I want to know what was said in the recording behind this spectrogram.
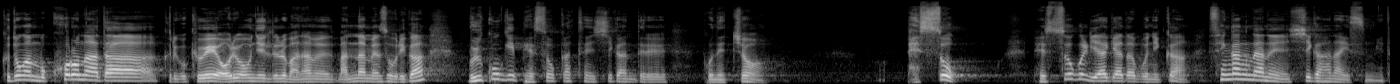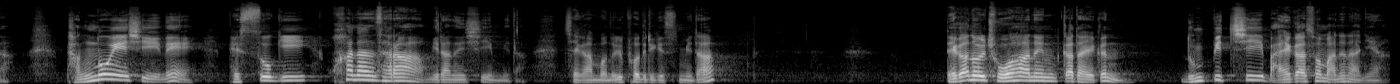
그동안 뭐 코로나다 그리고 교회의 어려운 일들을 만나면- 만나면서 우리가 물고기 뱃속 같은 시간들을 보냈죠. 뱃속 뱃속을 이야기하다 보니까 생각나는 시가 하나 있습니다. 박노해 시인의 뱃속이 화난 사람이라는 시입니다. 제가 한번 읊어드리겠습니다. 내가 널 좋아하는 까닭은 눈빛이 맑아서만은 아니야.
